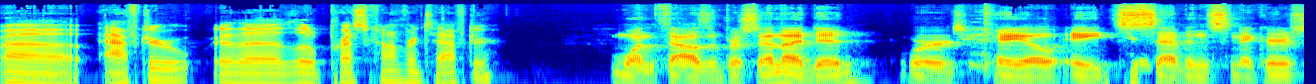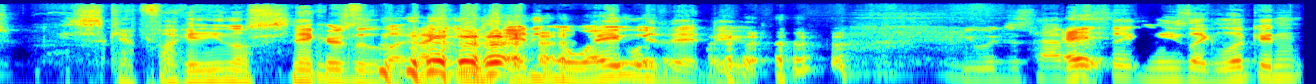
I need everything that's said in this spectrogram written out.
uh after uh, the little press conference after? One thousand percent, I did. Where KO ate seven Snickers. He just kept fucking eating those Snickers like, like he was getting away with it, dude. He would just have Hey. this thing and he's like looking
